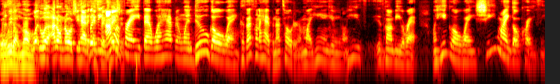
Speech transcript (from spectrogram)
Well, we don't know. Well, well, I don't know if she had an But see, expectation. I'm afraid that what happened when dude go away, because that's gonna happen. I told her, I'm like, he ain't giving you know, he's it's gonna be a wrap. When he go away, she might go crazy.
